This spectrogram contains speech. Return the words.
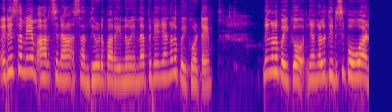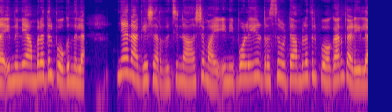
ഇതേ സമയം അർച്ചന സന്ധ്യയോട് പറയുന്നു എന്നാ പിന്നെ ഞങ്ങൾ പോയിക്കോട്ടെ. നിങ്ങൾ പോയിക്കോ. ഞങ്ങൾ തിരിച്ചു പോവുകയാണ്. ഇന്നിനി അമ്പലത്തിൽ പോകുന്നില്ല. ഞാൻ ആകെ ഛർദ്ദിച്ച് നാശമായി. ഇനിയിപ്പോൾ ഈ ഡ്രസ്സ് വിട്ട് അമ്പലത്തിൽ പോകാൻ കഴിയില്ല.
